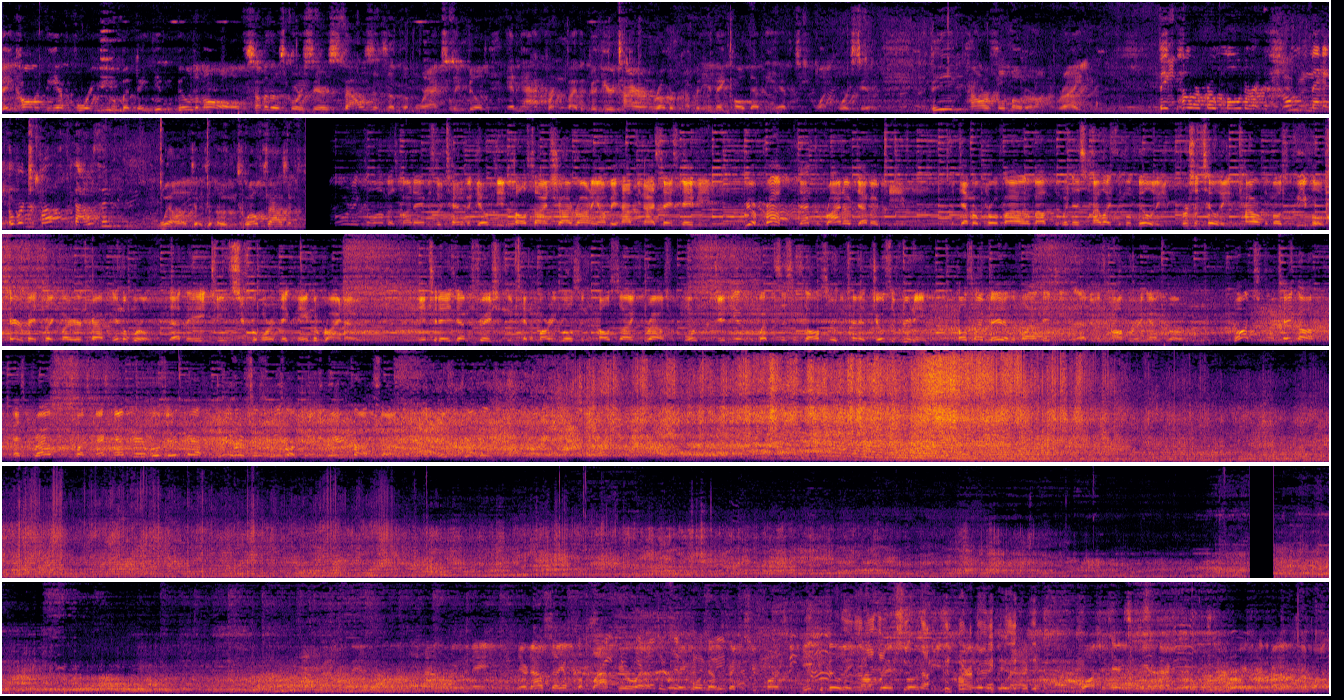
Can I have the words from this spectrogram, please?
They call it the F4U, but they didn't build them all. Some of those Corsairs, thousands of them, were actually built in Akron by the Goodyear Tire and Rubber Company, and they called that the FG1 Corsair. Big, powerful motor on it, right? Big, powerful motor. How many? Over 12,000? Well, uh, 12,000 Columbus. My name is Lieutenant McGilty, call sign Shy Ronnie on behalf of the United States Navy. We are proud to present the Rhino Demo Team. The demo profile about the witness highlights the mobility, versatility, and power of the most lethal carrier-based strike fighter aircraft in the world, the FA-18 Super Hornet, nicknamed the Rhino. In today's demonstration, Lieutenant Marty Wilson, call sign Grouse from North Virginia, and Weapons Systems Officer Lieutenant Joseph Rooney, call sign Beta fly off 18 to the edge of its operating envelope. Watch and take off as Grouse flies Max Master rolls aircraft 360 degrees while keeping the clear cloud sun. Ladies and gentlemen, They're now setting up the flat pirouette, where they will demonstrate the Super Hornet's unique ability to operate and high levels of action. Washington and Max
